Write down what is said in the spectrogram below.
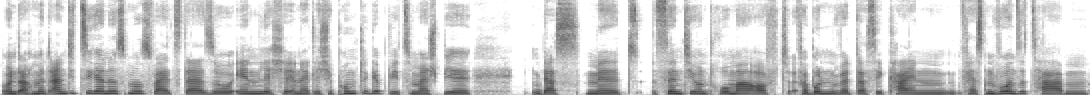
und auch mit Antiziganismus, weil es da so ähnliche inhaltliche Punkte gibt, wie zum Beispiel dass mit Sinti und Roma oft verbunden wird, dass sie keinen festen Wohnsitz haben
